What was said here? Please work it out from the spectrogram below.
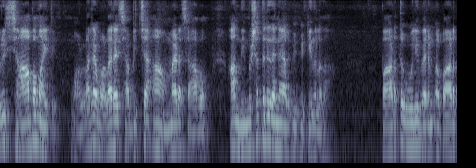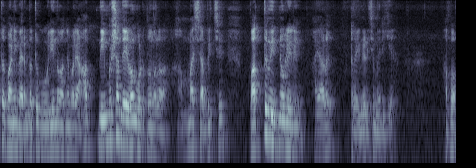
ഒരു ശാപമായിട്ട് വളരെ വളരെ ശപിച്ച ആ അമ്മയുടെ ശാപം ആ നിമിഷത്തിൽ തന്നെ ആൾക്ക് കിട്ടിയെന്നുള്ളതാണ് പാടത്ത് കൂലി വരം പാടത്ത് പണി വരമ്പത്ത് കൂലി എന്ന് പറഞ്ഞ പോലെ ആ നിമിഷം ദൈവം കൊടുത്തു എന്നുള്ളതാണ് അമ്മ ശപിച്ച് പത്ത് മിനിറ്റിനുള്ളിൽ അയാൾ ട്രെയിൻ അടിച്ച് മരിക്കുക. അപ്പോൾ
